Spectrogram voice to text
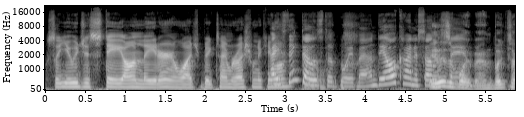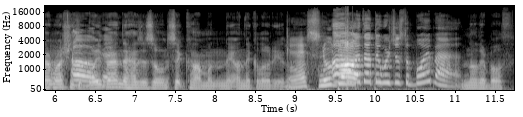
So you would just stay on later and watch Big Time Rush when it came I on? think that was the boy band. They all kind of sound it the is a boy band. Big Time Rush is Oh, a boy okay. band that has its own sitcom on on Nickelodeon. Yeah, Snoop Dogg. Oh, I thought they were just a boy band. No, they're both.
